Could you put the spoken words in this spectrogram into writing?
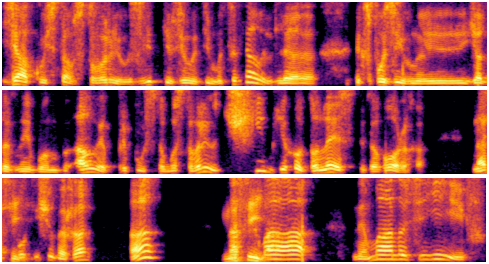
якось там створили, звідки взяли ті матеріали для експлозивної ядерної бомби, але, припустимо, створили, чим його донести до ворога. Нас поки що, на жаль, а? Нас Нема, нема носіїв.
